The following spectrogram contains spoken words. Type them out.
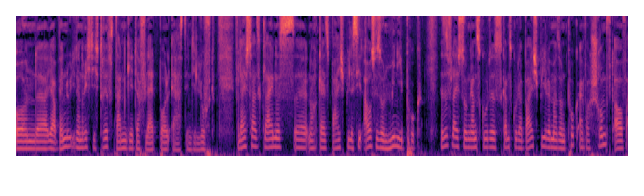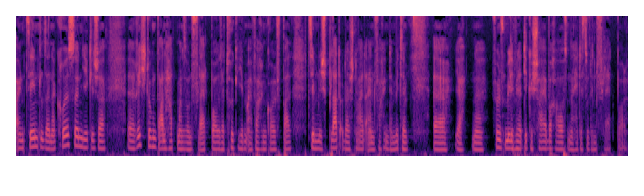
Und äh, ja, wenn du ihn dann richtig triffst, dann geht der Flatball erst in die Luft. Vielleicht so als kleines, äh, noch ein kleines Beispiel, es sieht aus wie so ein Mini-Puck. Das ist vielleicht so ein ganz gutes, ganz guter Beispiel, wenn man so einen Puck einfach schrumpft auf ein Zehntel seiner Größe in jeglicher äh, Richtung, dann hat man so einen Flatball. Da drücke ich eben einfach einen Golfball ziemlich platt oder schneid einfach in der Mitte äh, ja, eine 5 mm dicke Scheibe raus und dann hättest du den Flatball.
